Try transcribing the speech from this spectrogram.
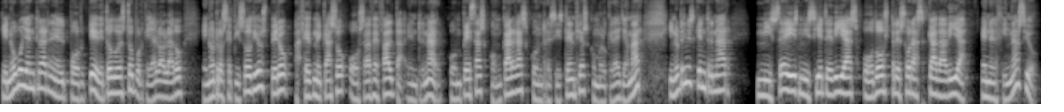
que no voy a entrar en el porqué de todo esto porque ya lo he hablado en otros episodios, pero hacedme caso, os hace falta entrenar con pesas, con cargas, con resistencias, como lo queráis llamar, y no tenéis que entrenar ni seis ni siete días o dos, tres horas cada día en el gimnasio.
